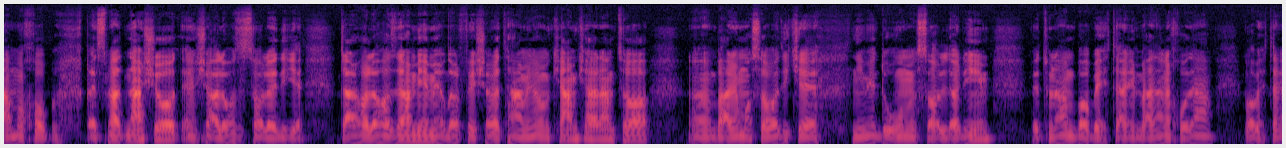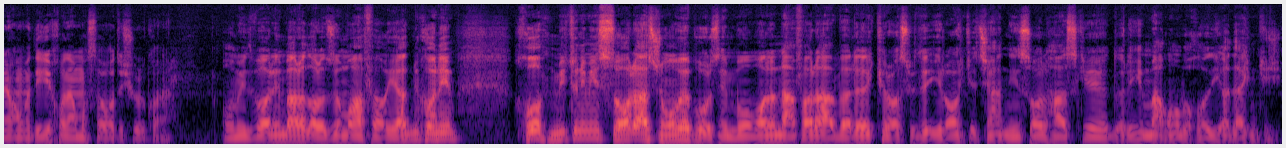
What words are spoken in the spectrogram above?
اما خب قسمت نشد. انشاءالله واسه سالهای دیگه. در حال حاضر هم یه مقدار فشار تمرینامو کم کردم تا برای مسابقاتی که نیمه دوم سال داریم بتونم با بهترین بدن خودم با بهترین آمادگی خودم مسابقات شروع کنم. امیدواریم برات آرزو موفقیت می‌کنیم. خب می‌تونیم این سوال از شما بپرسیم. به عنوان نفر اول کراسفیت ایران که چندین سال هست که داری این مقام به خود یادک می‌کشی.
